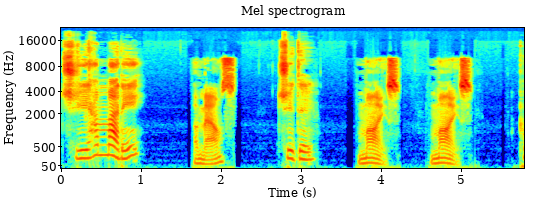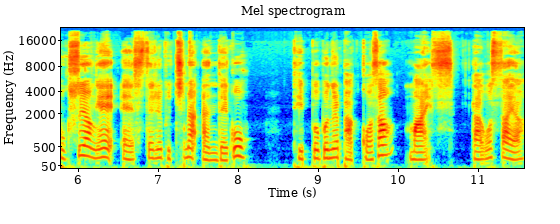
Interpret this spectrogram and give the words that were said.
쥐 한 마리, A mouse. 쥐들. Mice. Mice. 복수형에 s를 붙이면 안 되고, 뒷부분을 바꿔서 mice라고 써요.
